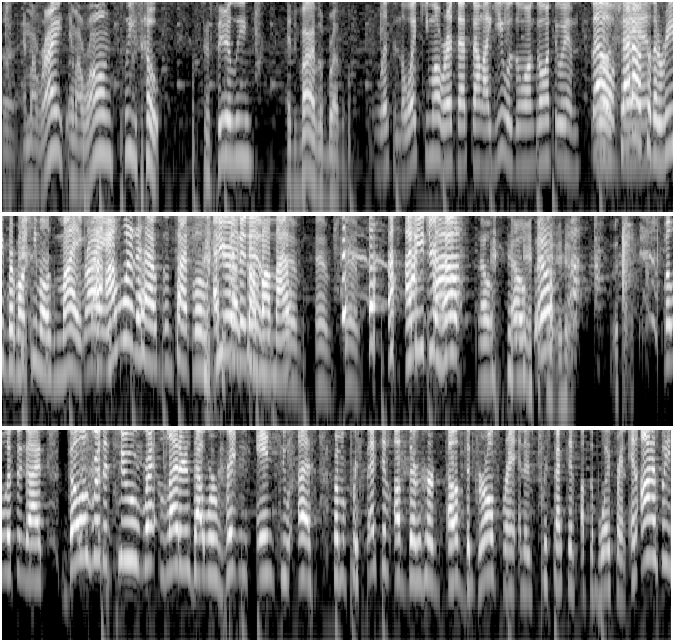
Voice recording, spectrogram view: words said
Uh, am I right? Am I wrong? Please help. Sincerely, Advisor Brother. Listen, the way Kemo read that sound like he was the one going through it himself. Look, shout out to the reverb on Kemo's mic. Right. I, I wanted to have some type of effects on my mic. em, em, em. I need your help. Help, help, help. But listen, guys, those were the two re- letters that were written into us from a perspective of the her of the girlfriend and the perspective of the boyfriend. And honestly,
